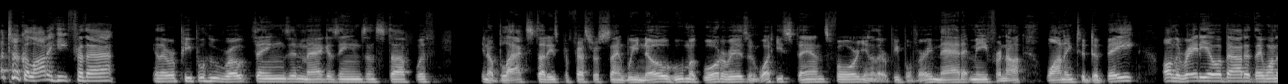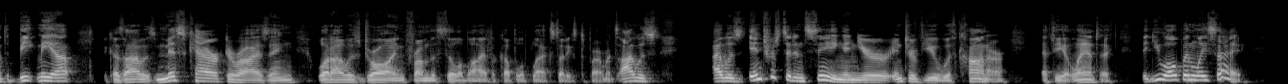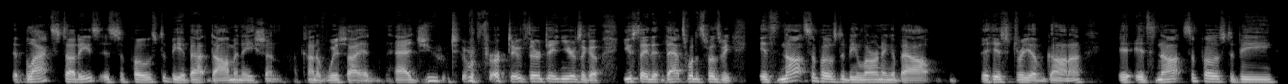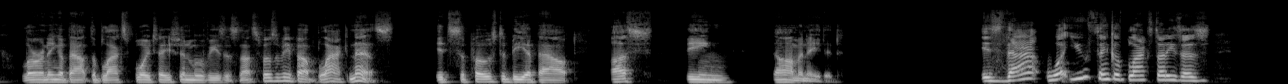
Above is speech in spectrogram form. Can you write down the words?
I took a lot of heat for that. You know, there were people who wrote things in magazines and stuff with, you know, black studies professors saying, we know who McWhorter is and what he stands for. You know, there were people very mad at me for not wanting to debate on the radio about it. They wanted to beat me up because I was mischaracterizing what I was drawing from the syllabi of a couple of black studies departments. I was, I was interested in seeing in your interview with Conor at the Atlantic that you openly say that Black studies is supposed to be about domination. I kind of wish I had had you to refer to 13 years ago. You say that that's what it's supposed to be. It's not supposed to be learning about the history of Ghana. It's not supposed to be learning about the blaxploitation movies. It's not supposed to be about blackness. It's supposed to be about us being dominated. Is that what you think of black studies as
